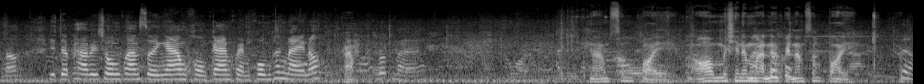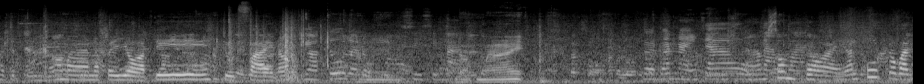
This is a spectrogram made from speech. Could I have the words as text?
2566 เนาะเดี๋ยวจะพาไปชมความสวยงามของการแขวนโคมข้างในเนาะครับ รถมาน้ำส้มปล่อย อ๋อ ไม่ใช่น้ำมันนะ เป็นน้ำส้มปล่อยเพื่อจะเป็นน้ำมันเอาไปหยอดดีจุดไฟเนาะหยอดตู้ละลูกสี่สิบบาท ดอกไม้ เกิดวันไหนเจ้าน้ำส้มปล่อยงั้นพูดกับวัน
